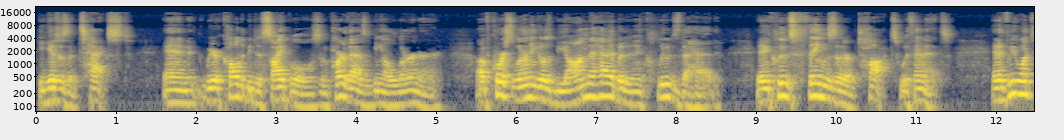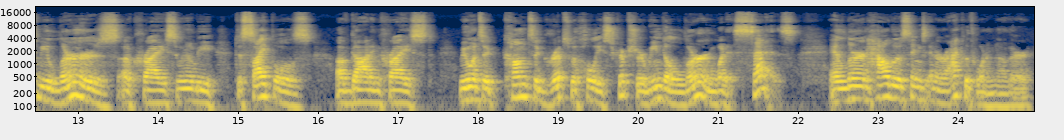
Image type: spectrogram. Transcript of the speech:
He gives us a text, and we are called to be disciples, and part of that is being a learner. Of course, learning goes beyond the head, but it includes the head. It includes things that are taught within it. And if we want to be learners of Christ, we want to be disciples of God in Christ, we want to come to grips with Holy Scripture, we need to learn what it says and learn how those things interact with one another.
